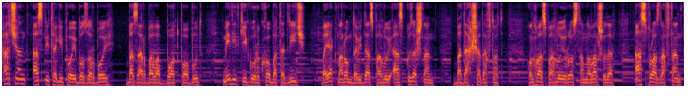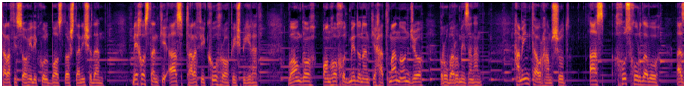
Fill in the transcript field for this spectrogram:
Ҳарчанд аспи таги пои бозорбой ба зарба ва бодпо буд медид ки гургҳо ба тадриҷ ба як маром давида аз паҳлӯи асп гузаштанд ба даҳшат афтод. Онҳо аз паҳлӯи рост ҳамлавар шуда аспро аз рафтан тарафи соҳили кӯл боздоштанӣ шуданд. Мехостанд ки асп тарафи кӯҳро пеш бигирад. Ва он гоҳ онҳо худ медонанд ки ҳатман он ҷо рӯбарӯ мезананд. Ҳамин тавр ҳам шуд асп хуз хӯрдаву аз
